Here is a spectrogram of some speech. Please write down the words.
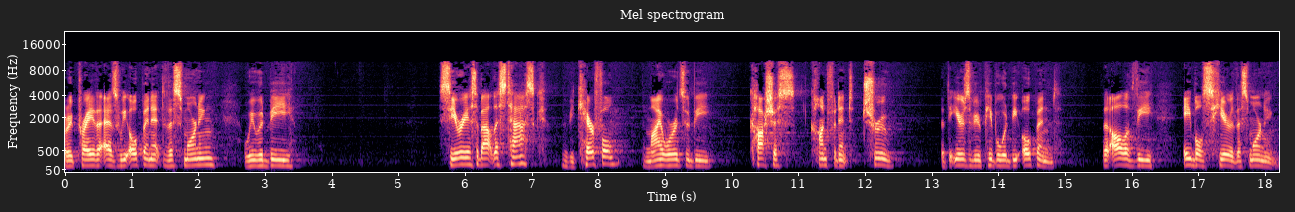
Lord, we pray that as we open it this morning, we would be serious about this task, would be careful, my words would be cautious, confident, true, that the ears of your people would be opened, that all of the Abels here this morning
